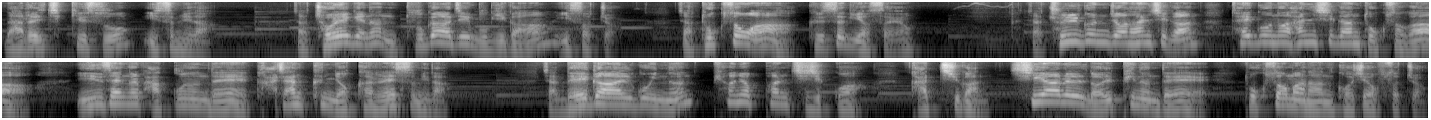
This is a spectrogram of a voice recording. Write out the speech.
나를 지킬 수 있습니다. 자, 저에게는 두 가지 무기가 있었죠. 자, 독서와 글쓰기였어요. 자, 출근 전 1시간, 퇴근 후 1시간 독서가 인생을 바꾸는데 가장 큰 역할을 했습니다. 자, 내가 알고 있는 편협한 지식과 가치관, 시야를 넓히는데 독서만 한 것이 없었죠.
